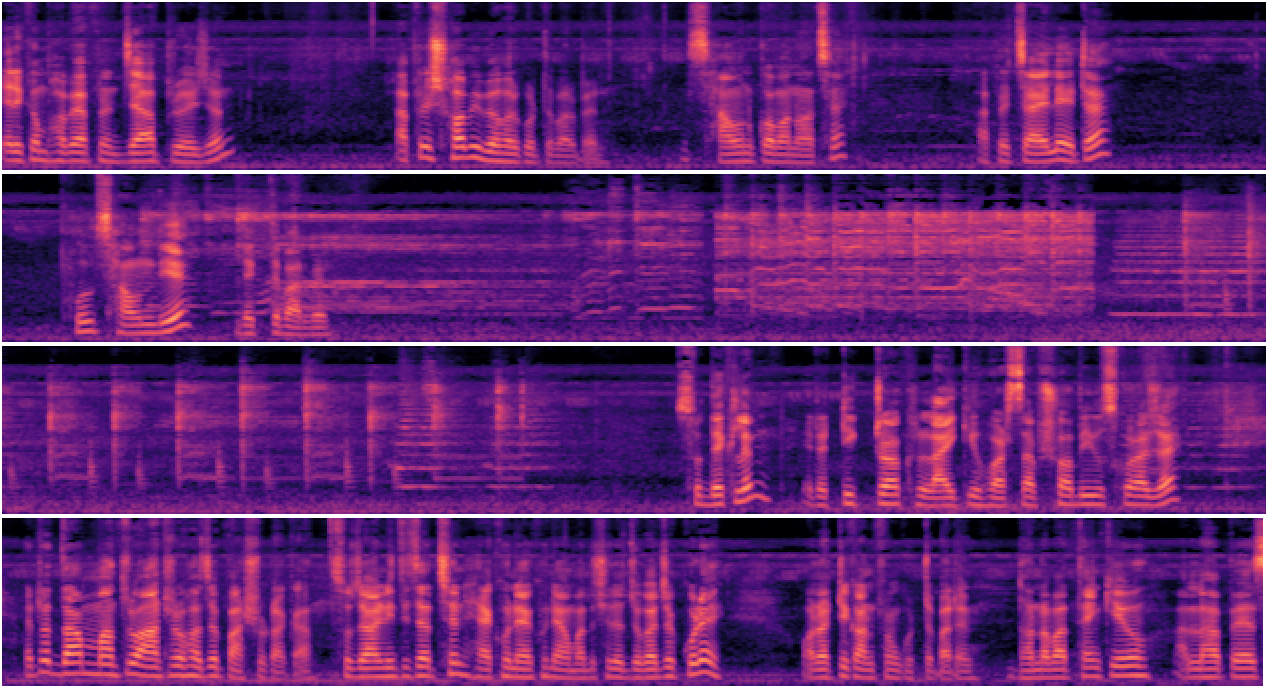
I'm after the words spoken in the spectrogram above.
এরকমভাবে আপনার যা প্রয়োজন, আপনি সবই ব্যবহার করতে পারবেন। সাউন্ড কমানো আছে। আপনি চাইলে এটা ফুল সাউন্ড দিয়ে দেখতে পারবেন। সো দেখলেন, এটা টিকটক লাইকি হোয়াটসঅ্যাপ সব ইউজ করা যায়। এটার দাম মাত্র আঠেরো হাজার পাঁচশো টাকা। সো যারা নিতে চাচ্ছেন এখন এখনই আমাদের সাথে যোগাযোগ করে অর্ডারটি কনফার্ম করতে পারেন। ধন্যবাদ থ্যাংক ইউ আল্লাহ হাফেজ।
